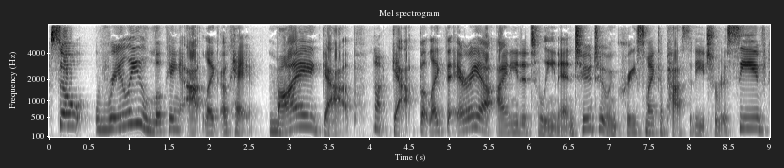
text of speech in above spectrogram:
So really looking at like okay, my gap, not gap, but like the area I needed to lean into to increase my capacity to receive,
